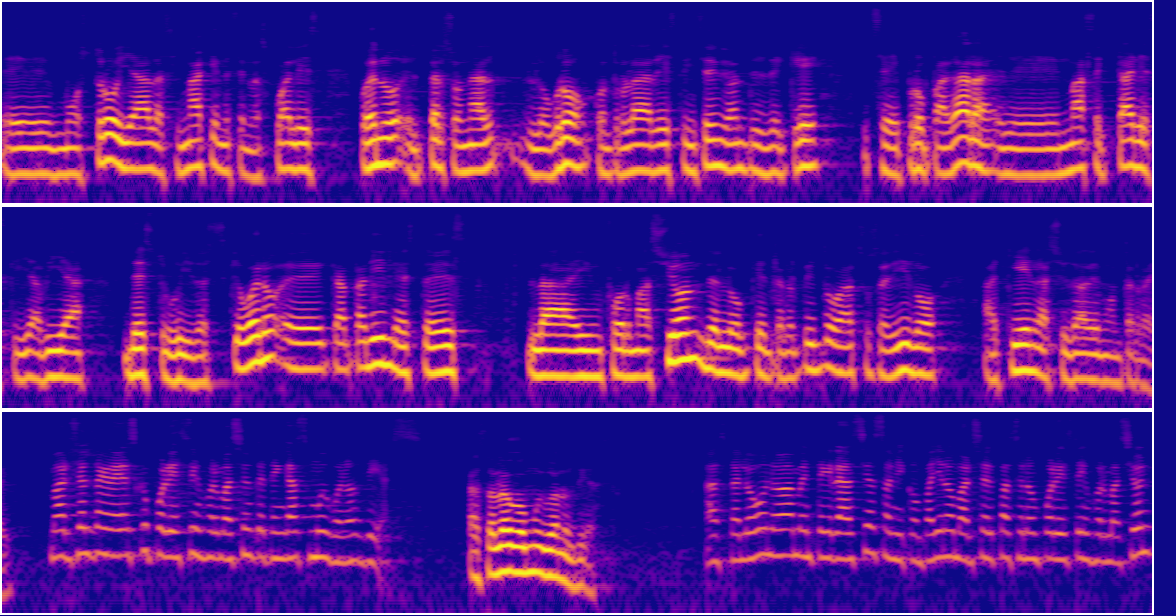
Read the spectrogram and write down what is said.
eh, mostró ya las imágenes en las cuales bueno, el personal logró controlar este incendio antes de que se propagara eh, en más hectáreas que ya había destruido. Así que bueno, Catarín, esta es la información de lo que, te repito, ha sucedido aquí en la ciudad de Monterrey. Marcial, te agradezco por esta información, que tengas muy buenos días. Hasta luego, muy buenos días. Hasta luego, nuevamente gracias a mi compañero Marcel Pacerón por esta información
